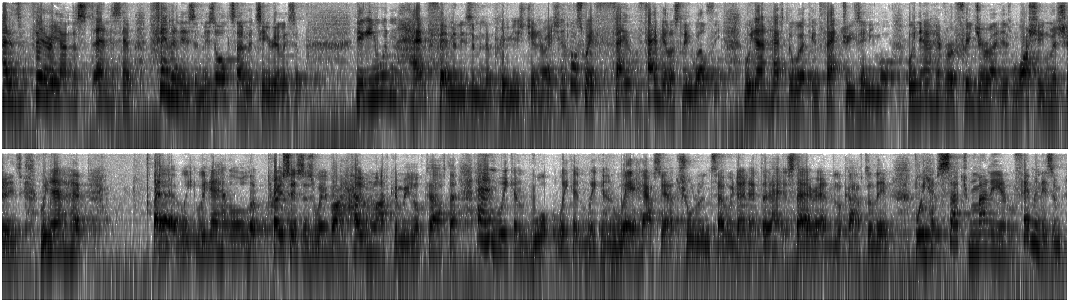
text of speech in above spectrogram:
And it's very understandable. Feminism is also materialism. You, you, wouldn't have feminism in the previous generation. Of course, we're fa- fabulously wealthy. We don't have to work in factories anymore. We now have refrigerators, washing machines. We now have uh, we, we now have all the processes whereby home life can be looked after, and we can we can we can warehouse our children so we don't have to stay around and look after them. We have such money, and feminism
